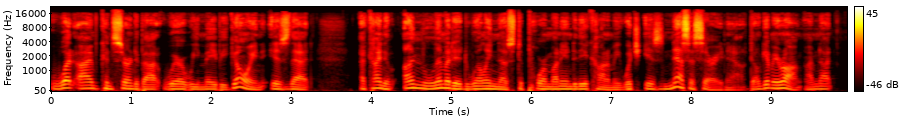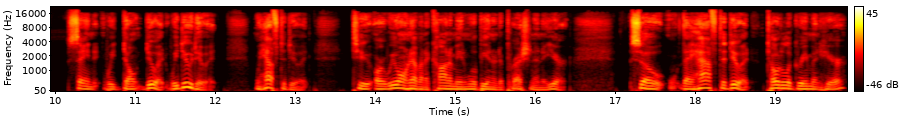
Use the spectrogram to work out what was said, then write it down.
what I'm concerned about where we may be going is that a kind of unlimited willingness to pour money into the economy, which is necessary now. Don't get me wrong. I'm not saying we don't do it. We do do it. We have to do it to, or we won't have an economy and we'll be in a depression in a year. So they have to do it. Total agreement here,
